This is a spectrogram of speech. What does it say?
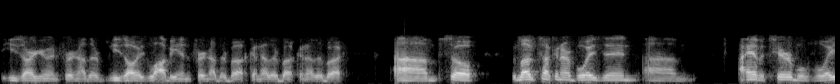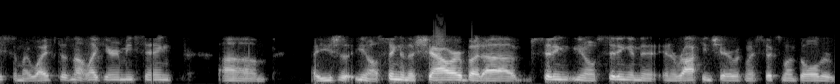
he's arguing for another. He's always lobbying for another book, another book, another book. Um, so we love tucking our boys in. Um, I have a terrible voice, and my wife does not like hearing me sing. Um, I usually, you know, sing in the shower, but uh, sitting, you know, sitting in a, in a rocking chair with my six month old, or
